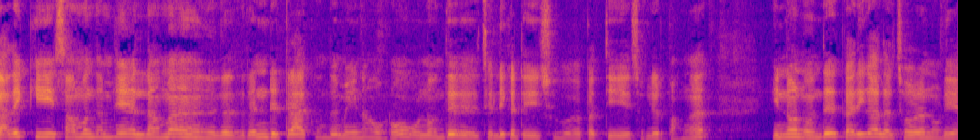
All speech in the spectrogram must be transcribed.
கதைக்கு சம்மந்தமே இல்லாமல் ரெண்டு ட்ராக் வந்து மெயினாக வரும். ஒன்று வந்து ஜல்லிக்கட்டு இஷ்யூவை பற்றி சொல்லியிருப்பாங்க. இன்னொன்று வந்து கரிகால சோழனுடைய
